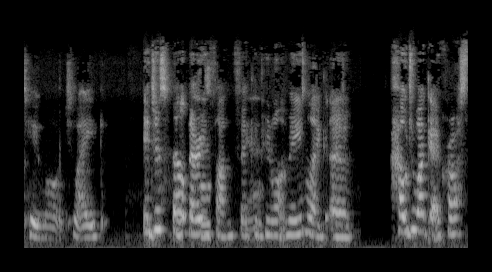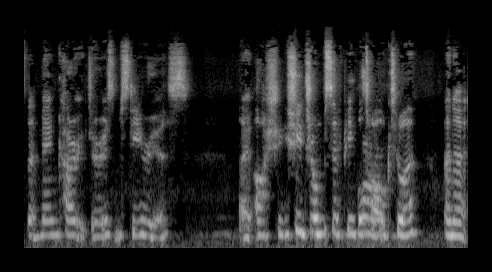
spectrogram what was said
too much. Like It just felt very fanfic, Yeah. if you know what I mean. Like, uh, how do I get across that main character is mysterious? Like, oh, she she jumps if people Yeah. talk to her, and a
